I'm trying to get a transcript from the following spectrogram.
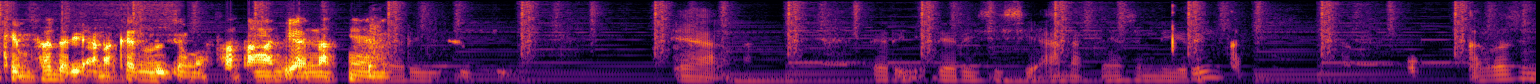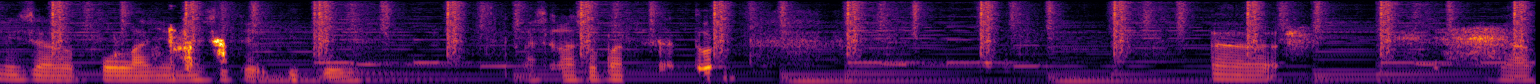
oke misalnya dari anaknya dulu cuma tantangan di anaknya dari sisi ya dari dari sisi anaknya sendiri. Kalau misal polanya masih kayak gitu, masalah sobat santun, eh ya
